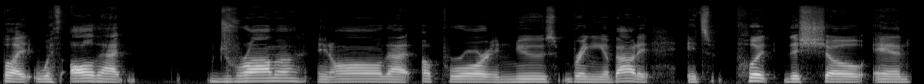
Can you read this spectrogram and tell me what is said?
But with all that drama and all that uproar and news bringing about it it's put this show and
